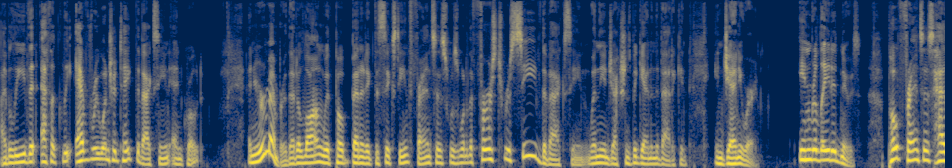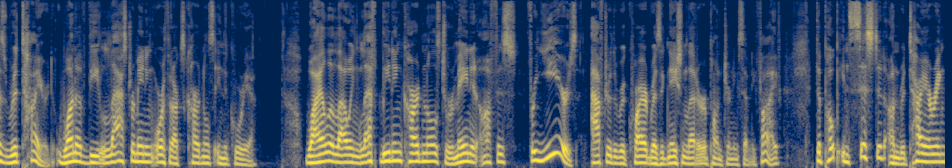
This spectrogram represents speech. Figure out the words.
I believe that ethically everyone should take the vaccine, end quote. And you remember that along with Pope Benedict XVI, Francis was one of the first to receive the vaccine when the injections began in the Vatican in January. In related news, Pope Francis has retired one of the last remaining Orthodox cardinals in the Curia. while allowing left leaning cardinals to remain in office for years after the required resignation letter upon turning 75, the Pope insisted on retiring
